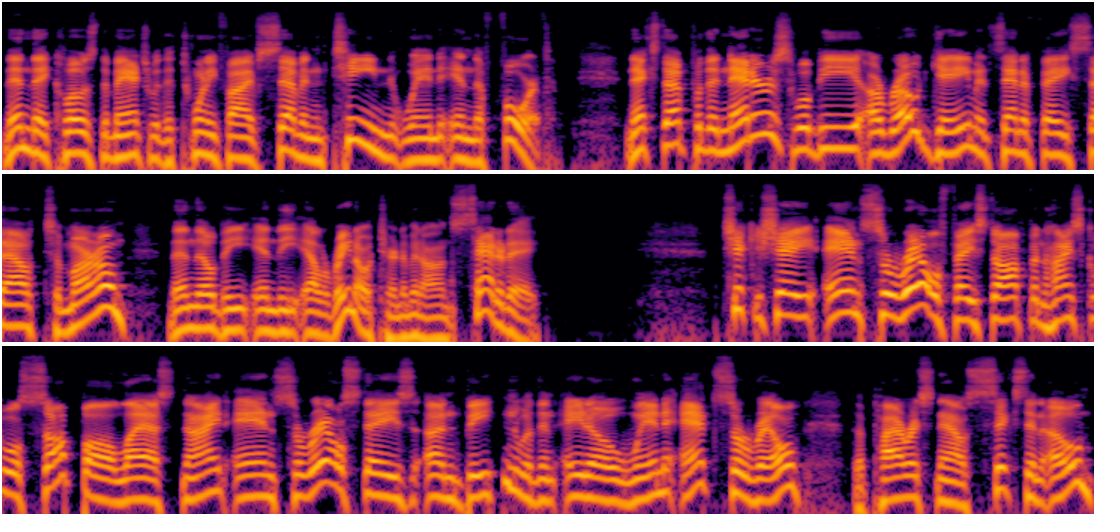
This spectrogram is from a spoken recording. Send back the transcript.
Then they closed the match with a 25 17 win in the fourth. Next up for the Netters will be a road game at Santa Fe South tomorrow. Then they'll be in the El Reno tournament on Saturday. Chickasha and Cyril faced off in high school softball last night, and Cyril stays unbeaten with an 8 0 win at Cyril. The Pirates now 6 0.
